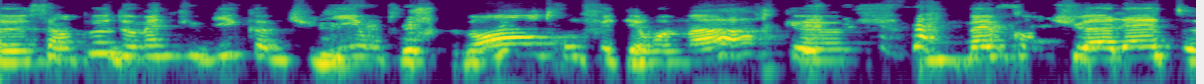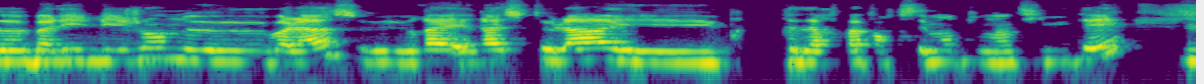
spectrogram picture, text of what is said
euh, c'est un peu domaine public, comme tu dis, on touche le ventre, on fait des remarques, même quand tu allaites, bah, les, les, gens ne, voilà, restent là et ne préservent pas forcément ton intimité. Mmh.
